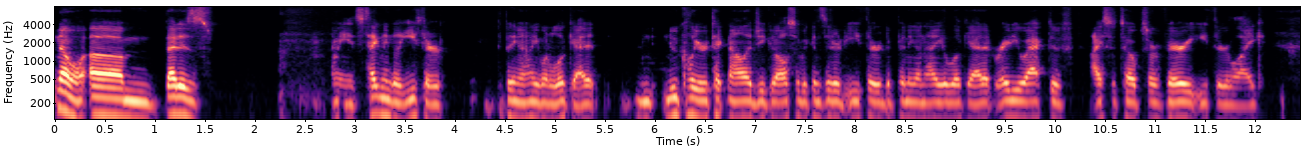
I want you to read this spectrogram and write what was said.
No, um, that is. I mean, it's technically ether, depending on how you want to look at it. N- nuclear technology could also be considered ether, depending on how you look at it. Radioactive isotopes are very ether-like. yeah,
